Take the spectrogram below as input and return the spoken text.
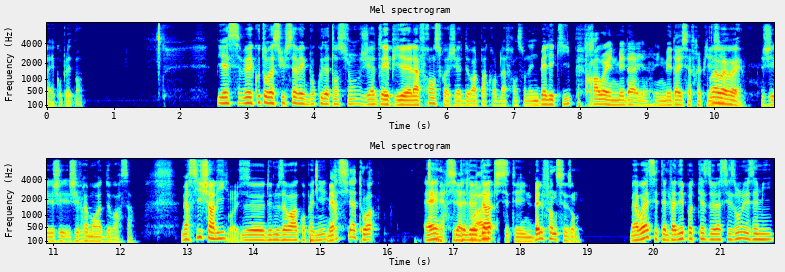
Ouais, complètement. Yes, bah, écoute, on va suivre ça avec beaucoup d'attention. J'ai hâte, et puis euh, la France, quoi. J'ai hâte de voir le parcours de la France. On a une belle équipe. Ah ouais, une médaille, une médaille, ça ferait plaisir. Ouais, ouais, ouais. J'ai vraiment hâte de voir ça. Merci Charlie de, de, nous avoir accompagnés. Merci à toi. Eh, Merci à toi. C'était une belle fin de saison. Bah ouais, c'était le dernier podcast de la saison, les amis.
